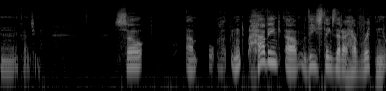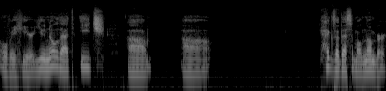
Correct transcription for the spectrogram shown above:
and continue. So, um, having uh, these things that I have written over here, you know that each um, uh, hexadecimal number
